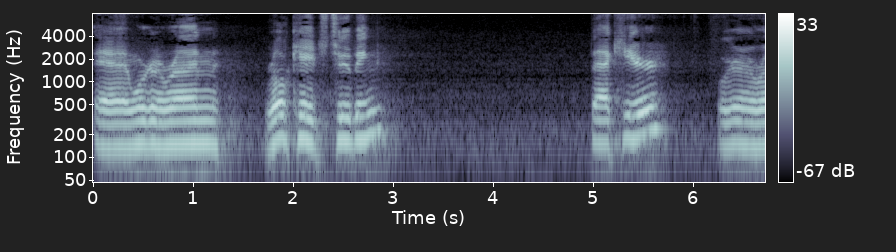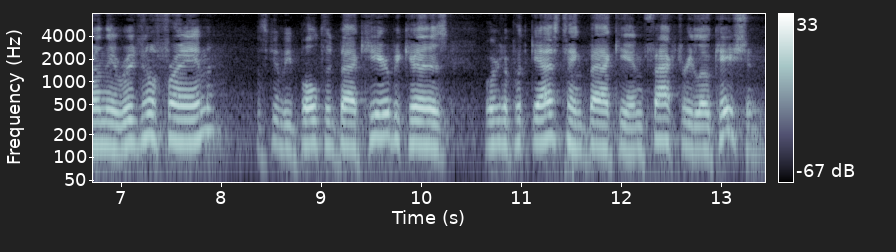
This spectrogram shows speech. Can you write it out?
And we're going to run roll cage tubing back here. We're going to run the original frame. It's going to be bolted back here because we're going to put the gas tank back in factory location.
